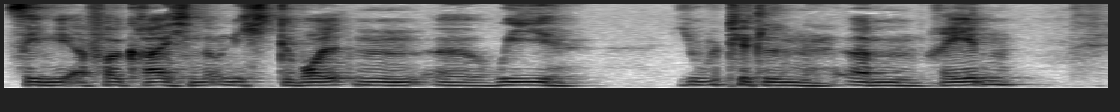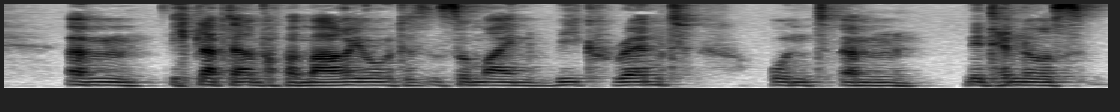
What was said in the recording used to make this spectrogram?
semi-erfolgreichen und nicht gewollten äh, Wii U-Titeln ähm, reden. Ähm, ich bleibe da einfach bei Mario. Das ist so mein Weak Rant und ähm, Nintendos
